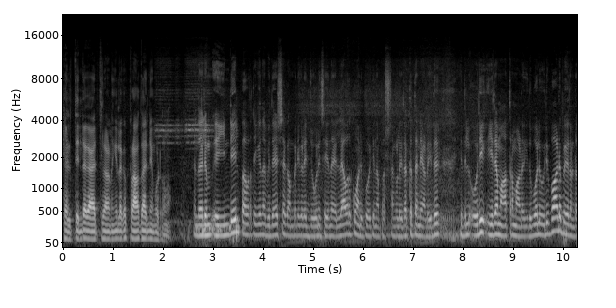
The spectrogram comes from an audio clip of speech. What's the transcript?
ഹെൽത്തിന്റെ കാര്യത്തിലാണെങ്കിലൊക്കെ പ്രാധാന്യം കൊടുക്കണം. എന്തായാലും ഇന്ത്യയിൽ പ്രവർത്തിക്കുന്ന വിദേശ കമ്പനികളിൽ ജോലി ചെയ്യുന്ന എല്ലാവർക്കും അനുഭവിക്കുന്ന പ്രശ്നങ്ങൾ ഇതൊക്കെ തന്നെയാണ്. ഇത് ഇതിൽ ഒരു ഇര മാത്രമാണ്. ഇതുപോലെ ഒരുപാട് പേരുണ്ട്.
